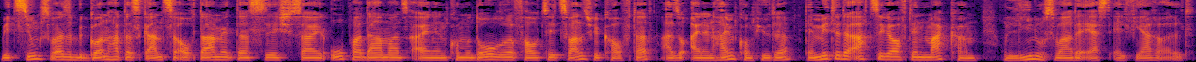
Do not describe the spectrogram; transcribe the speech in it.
Beziehungsweise begonnen hat das Ganze auch damit, dass sich sein Opa damals einen Commodore VC20 gekauft hat, also einen Heimcomputer, der Mitte der 80er auf den Markt kam. Und Linus war da erst elf Jahre alt.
